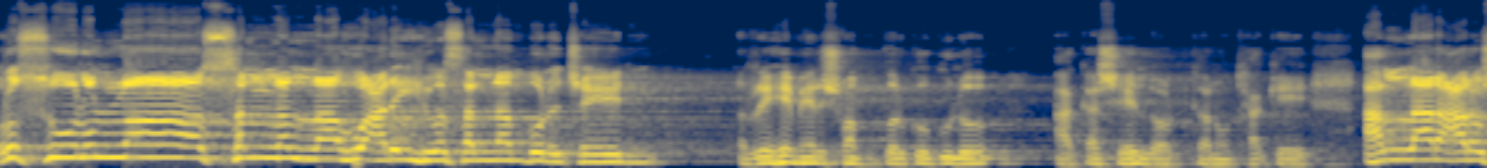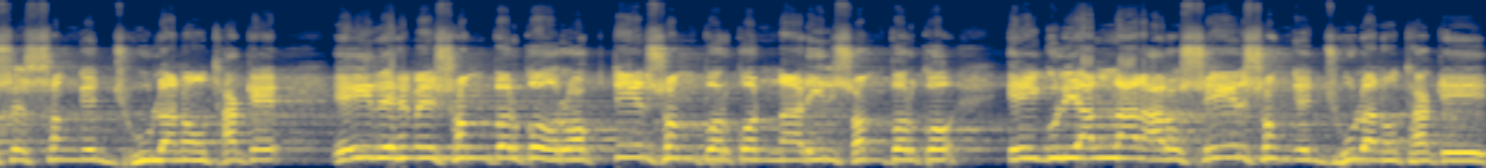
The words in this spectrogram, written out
রসুল্লাহ সাল্লাল্লাহু আলাইহি ওয়াসাল্লাম বলেছেন রেহেমের সম্পর্কগুলো আকাশে লটকানো থাকে, আল্লাহর আরসের সঙ্গে ঝুলানো থাকে। এই রেহেমের সম্পর্ক, রক্তের সম্পর্ক, নারীর সম্পর্ক, এইগুলি আল্লাহর আরসের সঙ্গে ঝুলানো থাকে।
